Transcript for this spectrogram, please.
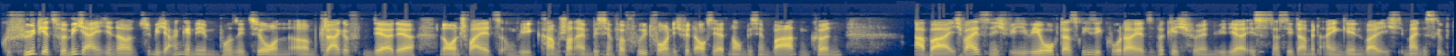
gefühlt jetzt für mich eigentlich in einer ziemlich angenehmen Position. Ähm, klar, der, der Launch war jetzt irgendwie, kam schon ein bisschen verfrüht vor und ich finde auch, sie hätten noch ein bisschen warten können. Aber ich weiß nicht, wie, wie hoch das Risiko da jetzt wirklich für Nvidia ist, dass sie damit eingehen, weil ich meine, es gibt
